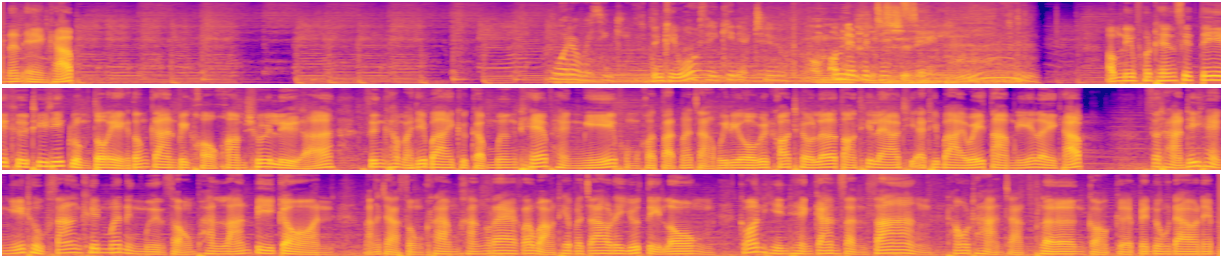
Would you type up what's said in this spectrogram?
ทนั่นเองครับ What are we thinking? Thinking I'm what? thinking it too. Omnipotency. Omnipotent City คือที่ที่กลุ่มตัวเอกต้องการไปขอความช่วยเหลือ ซึ่งคำอธิบายเกี่ยวกับเมืองเทพแห่งนี้ ผมขอตัดมาจากวิดีโอวิเคราะห์เทลเลอร์ตอนที่แล้วที่อธิบายไว้ตามนี้เลยครับ สถานที่แห่งนี้ถูกสร้างขึ้นเมื่อ 12,000 ล้านปีก่อน หลังจากสงครามครั้งแรกระหว่างเทพเจ้าได้ยุติลง ก้อนหินแห่งการสรรสร้าง เท่าฐานจากเพลิงก่อเกิดเป็นดวงดาวในป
